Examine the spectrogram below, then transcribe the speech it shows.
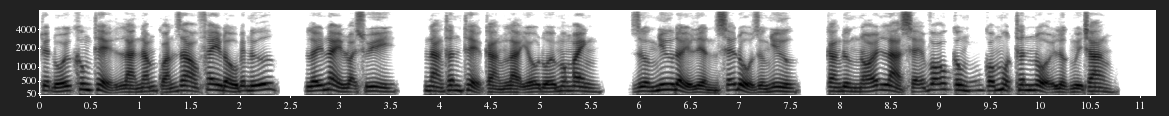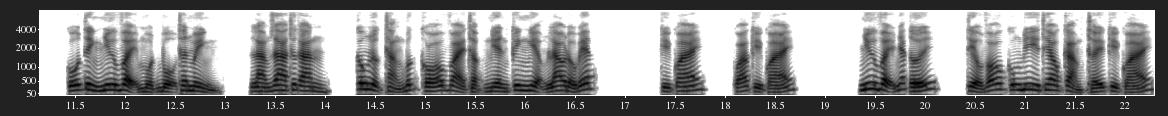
tuyệt đối không thể là nắm quán dao phay đầu bếp nữ, lấy này loại suy, nàng thân thể càng là yếu đuối mong manh, dường như đẩy liền sẽ đổ dường như, càng đừng nói là sẽ võ công có một thân nội lực ngụy trang. Cố tình như vậy một bộ thân mình, làm ra thức ăn, công lực thẳng bức có vài thập niên kinh nghiệm lao đầu bếp. Kỳ quái, quá kỳ quái. Như vậy nhắc tới, tiểu võ cũng đi theo cảm thấy kỳ quái,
